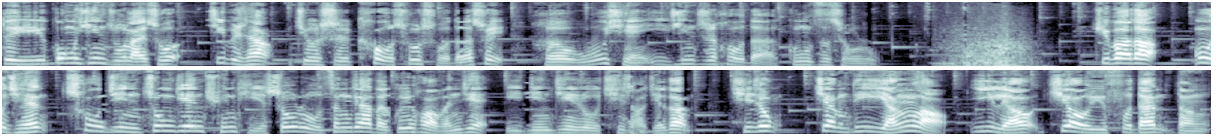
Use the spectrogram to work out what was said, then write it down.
对于工薪族来说，基本上就是扣除所得税和五险一金之后的工资收入。据报道，目前促进中间群体收入增加的规划文件已经进入起草阶段，其中降低养老、医疗、教育负担等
